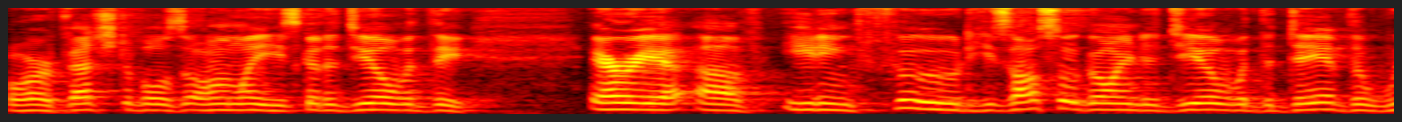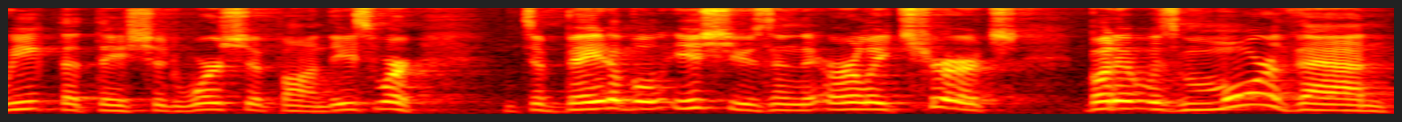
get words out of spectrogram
or vegetables only. He's going to deal with the area of eating food. He's also going to deal with the day of the week that they should worship on. These were debatable issues in the early church, but it was more than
